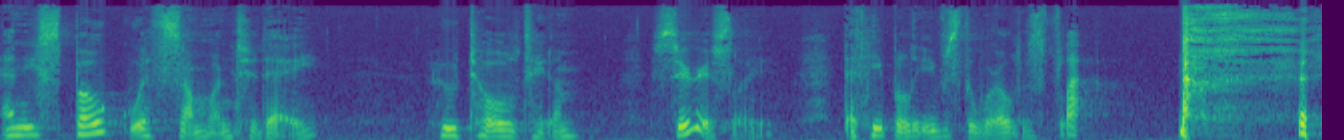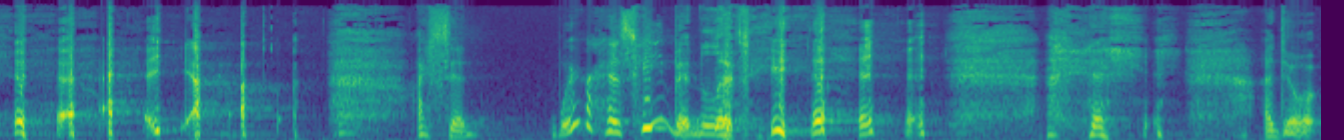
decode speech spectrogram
and he spoke with someone today who told him seriously that he believes the world is flat. yeah. I said, "Where has he been living?" I don't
